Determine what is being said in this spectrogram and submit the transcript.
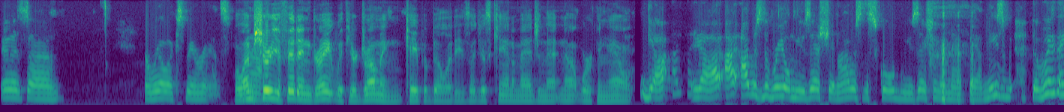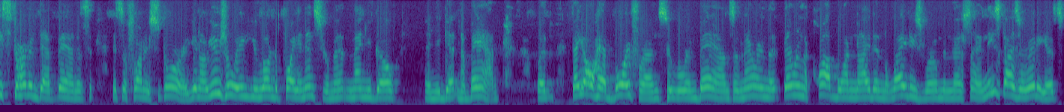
it was. Uh, a real experience. Well, I'm sure you fit in great with your drumming capabilities. I just can't imagine that not working out. Yeah, yeah. I, I was the real musician. I was the schooled musician in that band. These, the way they started that band, it's it's a funny story. You know, usually you learn to play an instrument and then you go and you get in a band. But they all had boyfriends who were in bands, and they're in the they're in the club one night in the ladies' room, and they're saying, "These guys are idiots.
